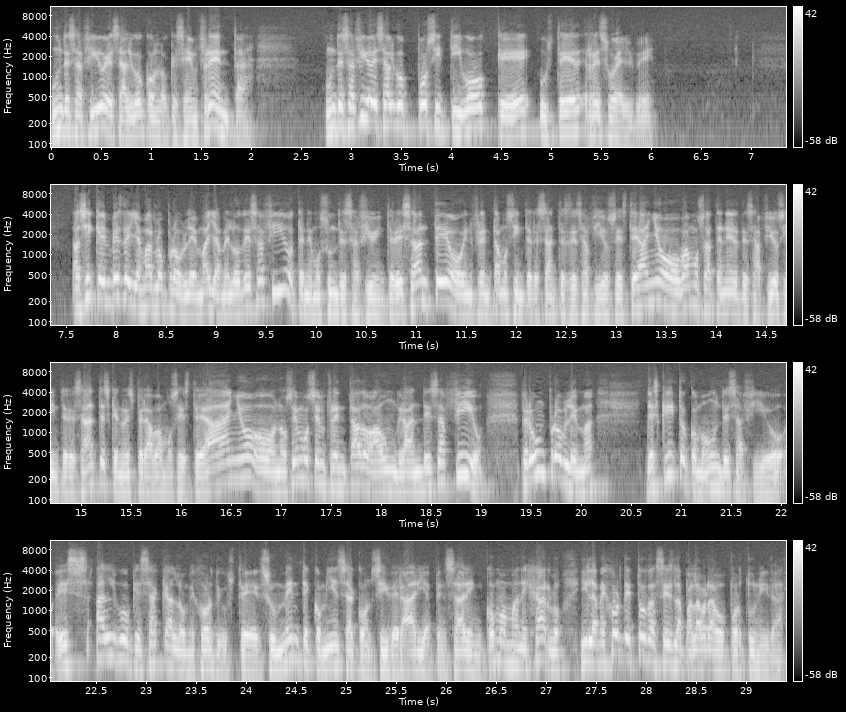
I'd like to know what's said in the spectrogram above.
Un desafío es algo con lo que se enfrenta. Un desafío es algo positivo que usted resuelve. Así que en vez de llamarlo problema, llámelo desafío. Tenemos un desafío interesante o enfrentamos interesantes desafíos este año o vamos a tener desafíos interesantes que no esperábamos este año o nos hemos enfrentado a un gran desafío. Pero un problema Descrito como un desafío, es algo que saca lo mejor de usted. Su mente comienza a considerar y a pensar en cómo manejarlo, y la mejor de todas es la palabra oportunidad.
